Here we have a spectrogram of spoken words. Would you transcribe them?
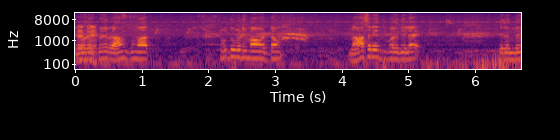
என்னுடைய பேர் ராம்குமார். தூத்துக்குடி மாவட்டம் நாசரேத் பகுதியில் இருந்து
